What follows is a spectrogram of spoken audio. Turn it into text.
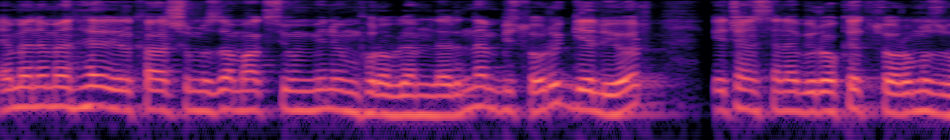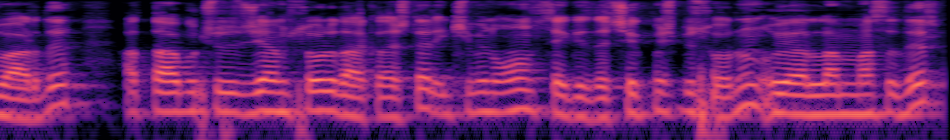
Hemen hemen her yıl karşımıza maksimum minimum problemlerinden bir soru geliyor. Geçen sene bir roket sorumuz vardı. Hatta bu çözeceğim soru da arkadaşlar 2018'de çıkmış bir sorunun uyarlanmasıdır.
